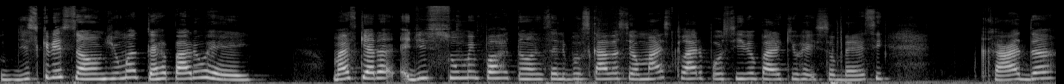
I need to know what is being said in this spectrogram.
descrição de uma terra para o rei. Mas que era de suma importância, ele buscava ser o mais claro possível para que o rei soubesse cada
